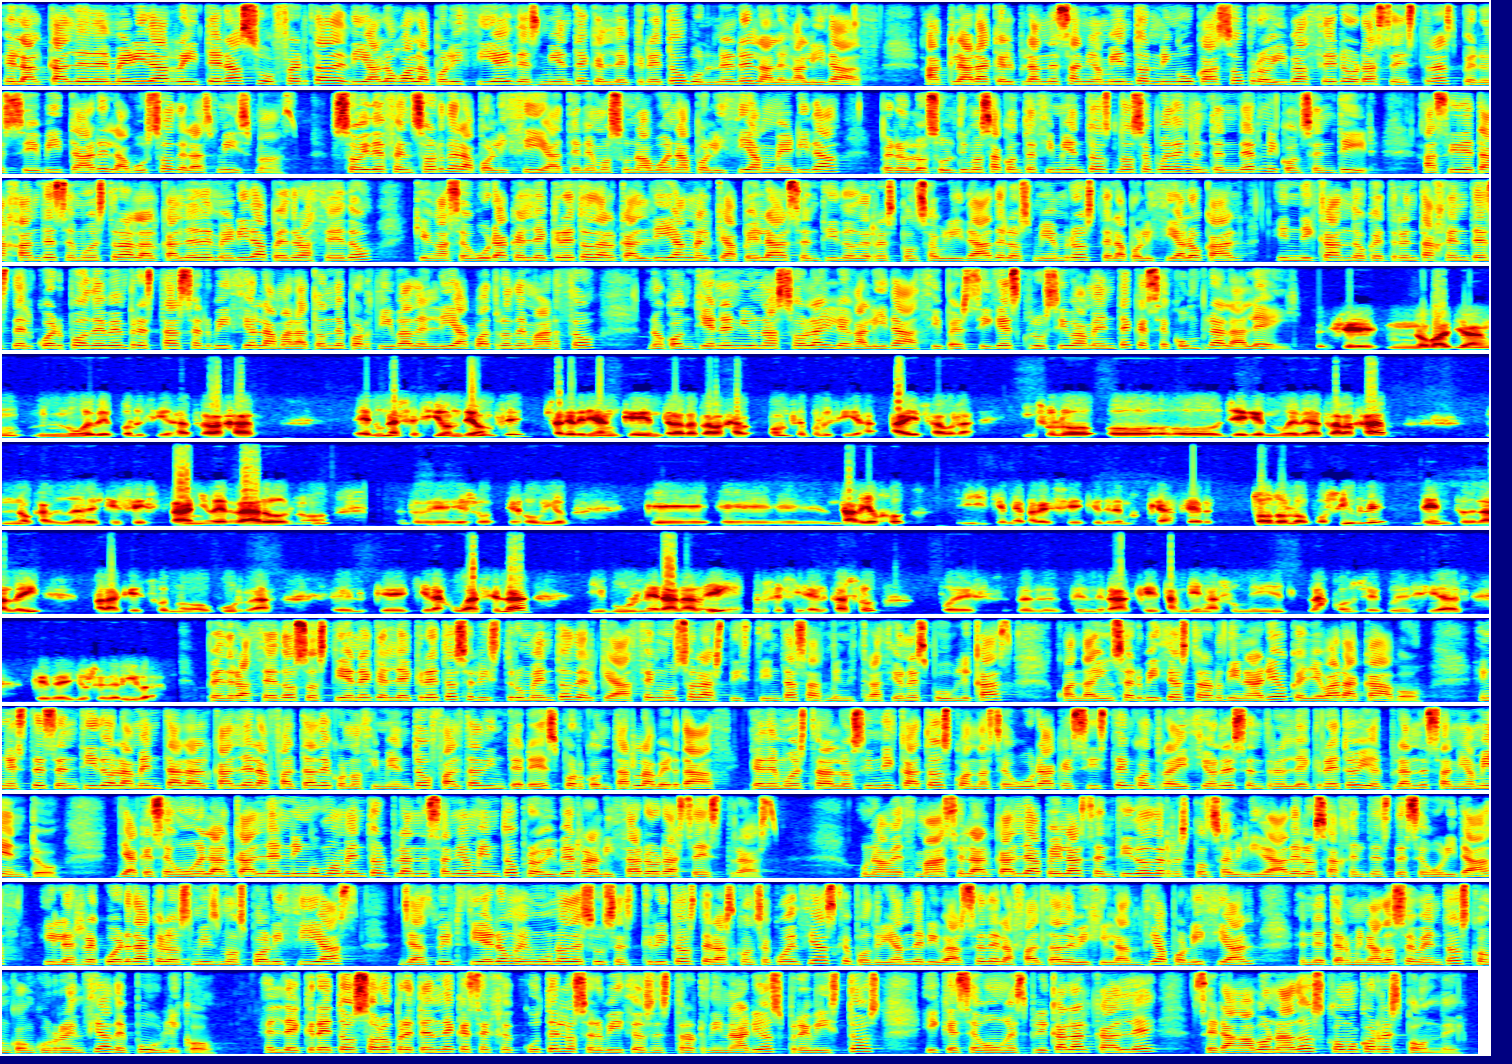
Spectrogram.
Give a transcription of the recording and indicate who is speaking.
Speaker 1: El alcalde de Mérida reitera su oferta de diálogo a la policía y desmiente que el decreto vulnere la legalidad. Aclara que el plan de saneamiento en ningún caso prohíbe hacer horas extras, pero sí evitar el abuso de las mismas. Soy defensor de la policía, tenemos una buena policía en Mérida, pero los últimos acontecimientos no se pueden entender ni consentir. Así de tajante se muestra el alcalde de Mérida, Pedro Acedo, quien asegura que el decreto de alcaldía en el que apela al sentido de responsabilidad de los miembros de la policía local, indicando que 30 agentes de del cuerpo deben prestar servicio en la maratón deportiva del día 4 de marzo no contiene ni una sola ilegalidad y persigue exclusivamente que se cumpla la ley.
Speaker 2: Que no vayan nueve policías a trabajar en una sesión de 11, o sea que tenían que entrar a trabajar 11 policías a esa hora y solo lleguen nueve a trabajar, no cabe duda de que es extraño, es raro, ¿no? Entonces eso es obvio que eh, da de ojo y que me parece que tenemos que hacer todo lo posible dentro de la ley para que esto no ocurra. El que quiera jugársela y vulnera la ley, no sé si es el caso, pues eh, tendrá que también asumir las consecuencias que de ello se deriva.
Speaker 1: Pedro Acedo sostiene que el decreto es el instrumento del que hacen uso las distintas administraciones públicas cuando hay un servicio extraordinario que llevar a cabo. En este sentido, lamenta al alcalde la falta de conocimiento o falta de interés por contar la verdad, que demuestran los sindicatos cuando asegura que existen contradicciones entre el decreto y el plan de saneamiento, ya que según el alcalde en ningún momento el plan de saneamiento prohíbe realizar horas extras. Una vez más, el alcalde apela al sentido de responsabilidad de los agentes de seguridad y les recuerda que los mismos policías ya advirtieron en uno de sus escritos de las consecuencias que podrían derivarse de la falta de vigilancia policial en determinados eventos con concurrencia de público. El decreto solo pretende que se ejecuten los servicios extraordinarios previstos y que, según explica el alcalde, serán abonados como corresponde.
